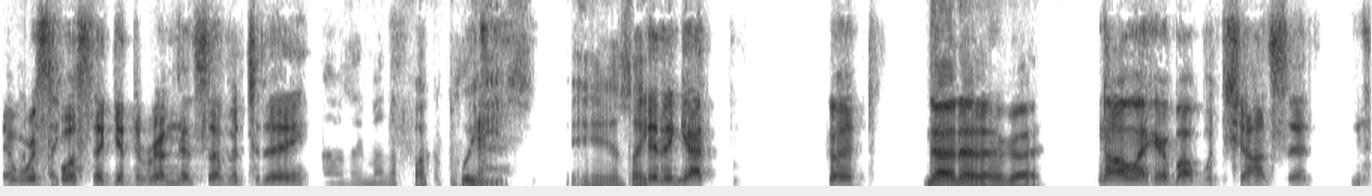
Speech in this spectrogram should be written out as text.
And we're like- supposed to get the remnants of it today. I was like, "Motherfucker, please." It's like, then it got good. no, no, no, go ahead. No, I want to hear about what Sean said.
